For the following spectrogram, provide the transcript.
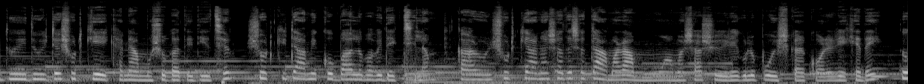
দুই দুইটা শুটকি এখানে আম্মু শুকাতে দিয়েছে। শুটকিটা আমি খুব ভালোভাবে দেখছিলাম। কারণ শুটকি আনার সাথে সাথে আমার আম্মু, আমার শাশুড়ি এগুলো পরিষ্কার করে রেখে দেয়। তো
